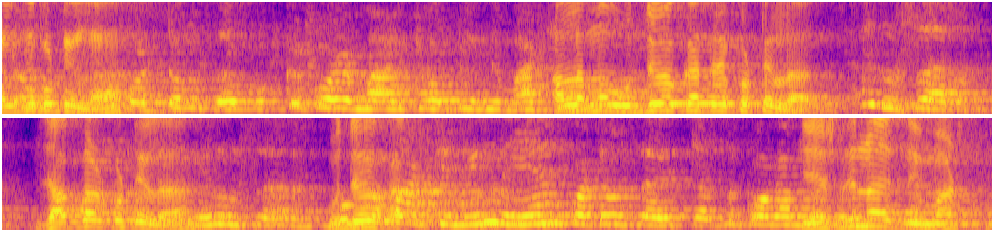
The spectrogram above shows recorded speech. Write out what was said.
ಕೆಲಸ ಕೊಟ್ಟಿಲ್ಲ? ಕೊಟ್ಟರು ಸರ್ ಬುಕ್ ಕೊಡಿ ಮಾಡ್ಕೊಡ್ತೀನಿ ಮಾಡ್ಸಿ ಅಲ್ಲಮ್ಮ ಉದ್ಯೋಗ ಖಾತ್ರಿ ಕೊಟ್ಟಿಲ್ಲ. ಇಲ್ಲ ಸರ್ ಜಾಬ್ ಕಾರ್ಡ್ ಕೊಟ್ಟಿಲ್ಲ? ಇಲ್ಲ ಸರ್. ಉದ್ಯೋಗ ಮಾಡ್ಸೀನಿ ಇಲ್ಲ ಏನು ಕೊಟ್ಟಿಲ್ಲ ಸರ್. ಕೆಲ್ಸಕ್ಕೆ ಹೋಗಲ್ಲ ಎಷ್ಟು ದಿನ ಆಯ್ತು ನೀವು ಮಾಡಿಸಿ?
